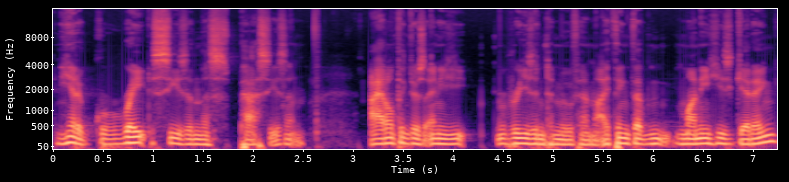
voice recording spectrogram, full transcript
And he had a great season this past season. I don't think there's any reason to move him. I think the money he's getting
